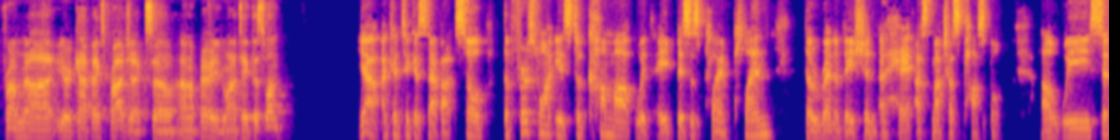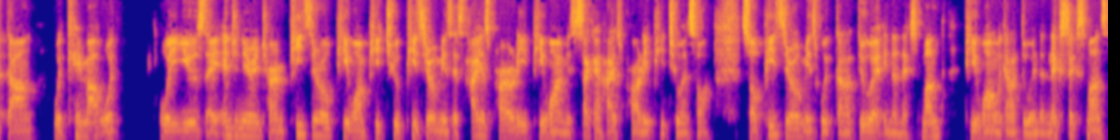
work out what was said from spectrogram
from uh, your capex project? So, I don't know, Perry, do you want to take this one? Yeah, I can take a step out. So, the first one is to come up with a business plan, plan the renovation ahead as much as possible. Uh, we sit down, we came up with we use a engineering term P0, P1, P2. P0 means its highest priority, P1 means second highest priority, P2 and so on. So P0 means we're gonna do it in the next month. P1 we're gonna do it in the next six months,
